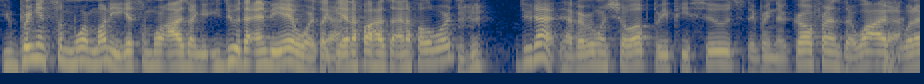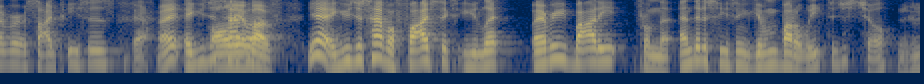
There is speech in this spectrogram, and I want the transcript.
you bring in some more money, you get some more eyes on you. You do the NBA awards, like Yeah. Mm-hmm. the NFL has the NFL awards. Do that. Have everyone show up, three piece suits. They bring their girlfriends, their wives, Yeah. whatever, side pieces. Yeah. right. And you just All the have a- above. yeah, you just have a five six. You let everybody from the end of the season. You give them about a week to just chill, Mm-hmm.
